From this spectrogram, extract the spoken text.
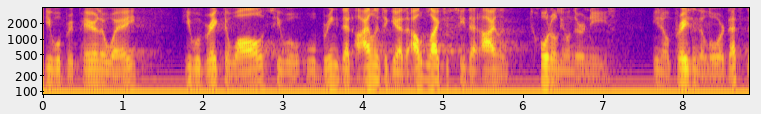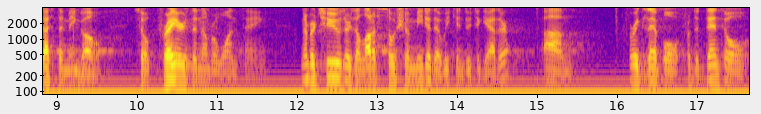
He will prepare the way. He will break the walls. He will, will bring that island together. I would like to see that island totally on their knees, you know, praising the Lord. That's, that's the main goal. So prayer is the number one thing. Number two, there's a lot of social media that we can do together. Um, for example, for the dental,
